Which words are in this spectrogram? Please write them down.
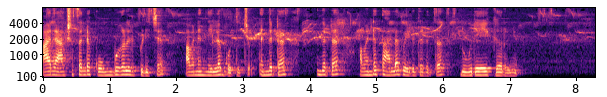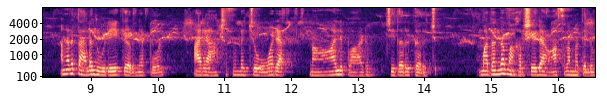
ആ രാക്ഷസന്റെ കൊമ്പുകളിൽ പിടിച്ച് അവനെ നിലം കൊത്തിച്ചു. എന്നിട്ട് എന്നിട്ട് അവന്റെ തല പിഴുതെടുത്ത് ദൂരേക്ക് എറിഞ്ഞു. അങ്ങനെ തല ദൂരേക്ക് എറിഞ്ഞപ്പോൾ ആ രാക്ഷസന്റെ ചോര നാല് പാടും ചിതറിത്തെറിച്ചു മതംഗ മഹർഷിയുടെ ആശ്രമത്തിലും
